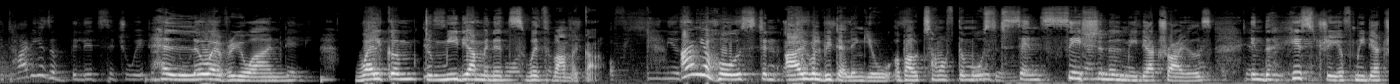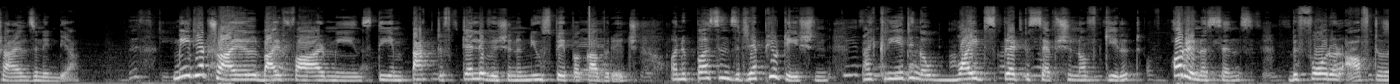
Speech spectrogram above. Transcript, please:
Nithari is a village situated. Hello, everyone. Delhi. Welcome to Media Minutes with Vamika. I'm your host, and I will be telling you about some of the most sensational media trials in the history of media trials in India. Media trial by far means the impact of television and newspaper coverage on a person's reputation by creating a widespread perception of guilt or innocence before or after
